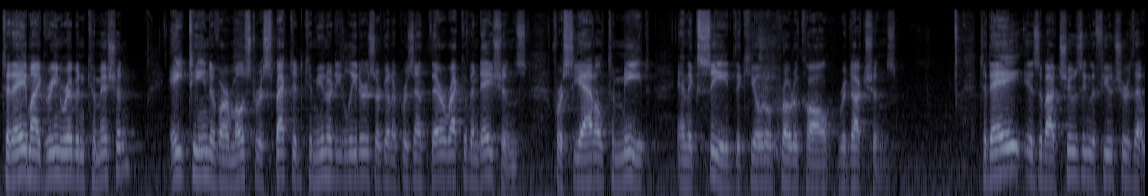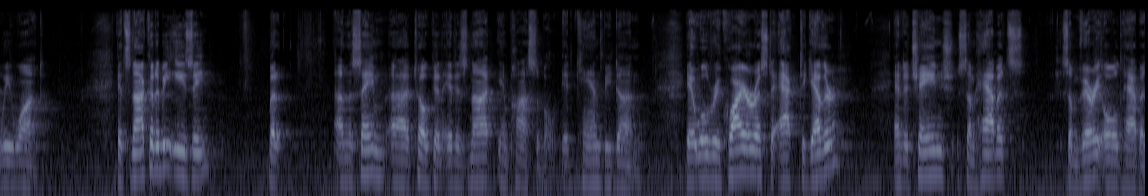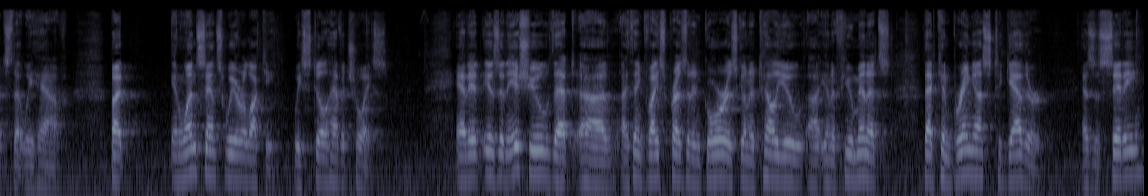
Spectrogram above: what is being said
Today, my Green Ribbon Commission, 18 of our most respected community leaders are going to present their recommendations for Seattle to meet and exceed the Kyoto Protocol reductions. Today is about choosing the future that we want. It's not going to be easy, but on the same uh, token, it is not impossible. It can be done. It will require us to act together and to change some habits, some very old habits that we have. But in one sense, we are lucky. We still have a choice. And it is an issue that uh, I think Vice President Gore is going to tell you uh, in a few minutes that can bring us together as a city,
